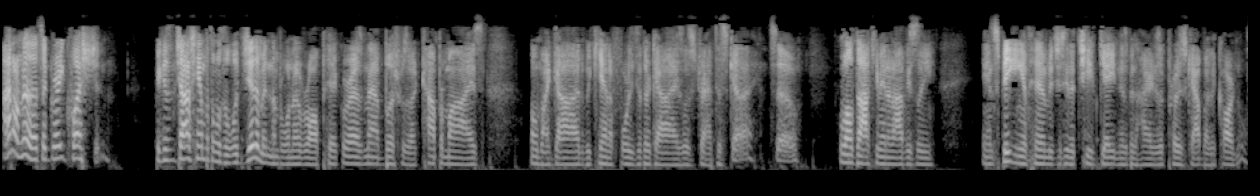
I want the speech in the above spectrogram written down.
I don't know. That's a great question because Josh Hamilton was a legitimate number one overall pick, whereas Matt Bush was a compromise. Oh my God, we can't afford these other guys. Let's draft this guy. So well documented, obviously. And speaking of him, did you see that Chief Gayton has been hired as a pro scout by the Cardinals?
